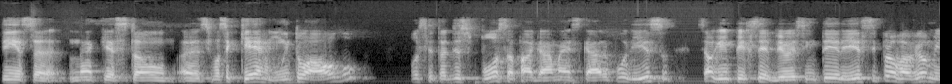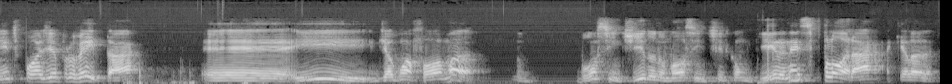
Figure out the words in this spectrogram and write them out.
pensa na questão, é, se você quer muito algo, você está disposto a pagar mais caro por isso. Se alguém percebeu esse interesse, provavelmente pode aproveitar é, e, de alguma forma, no bom sentido ou no mau sentido, como queira, né, explorar aquela,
